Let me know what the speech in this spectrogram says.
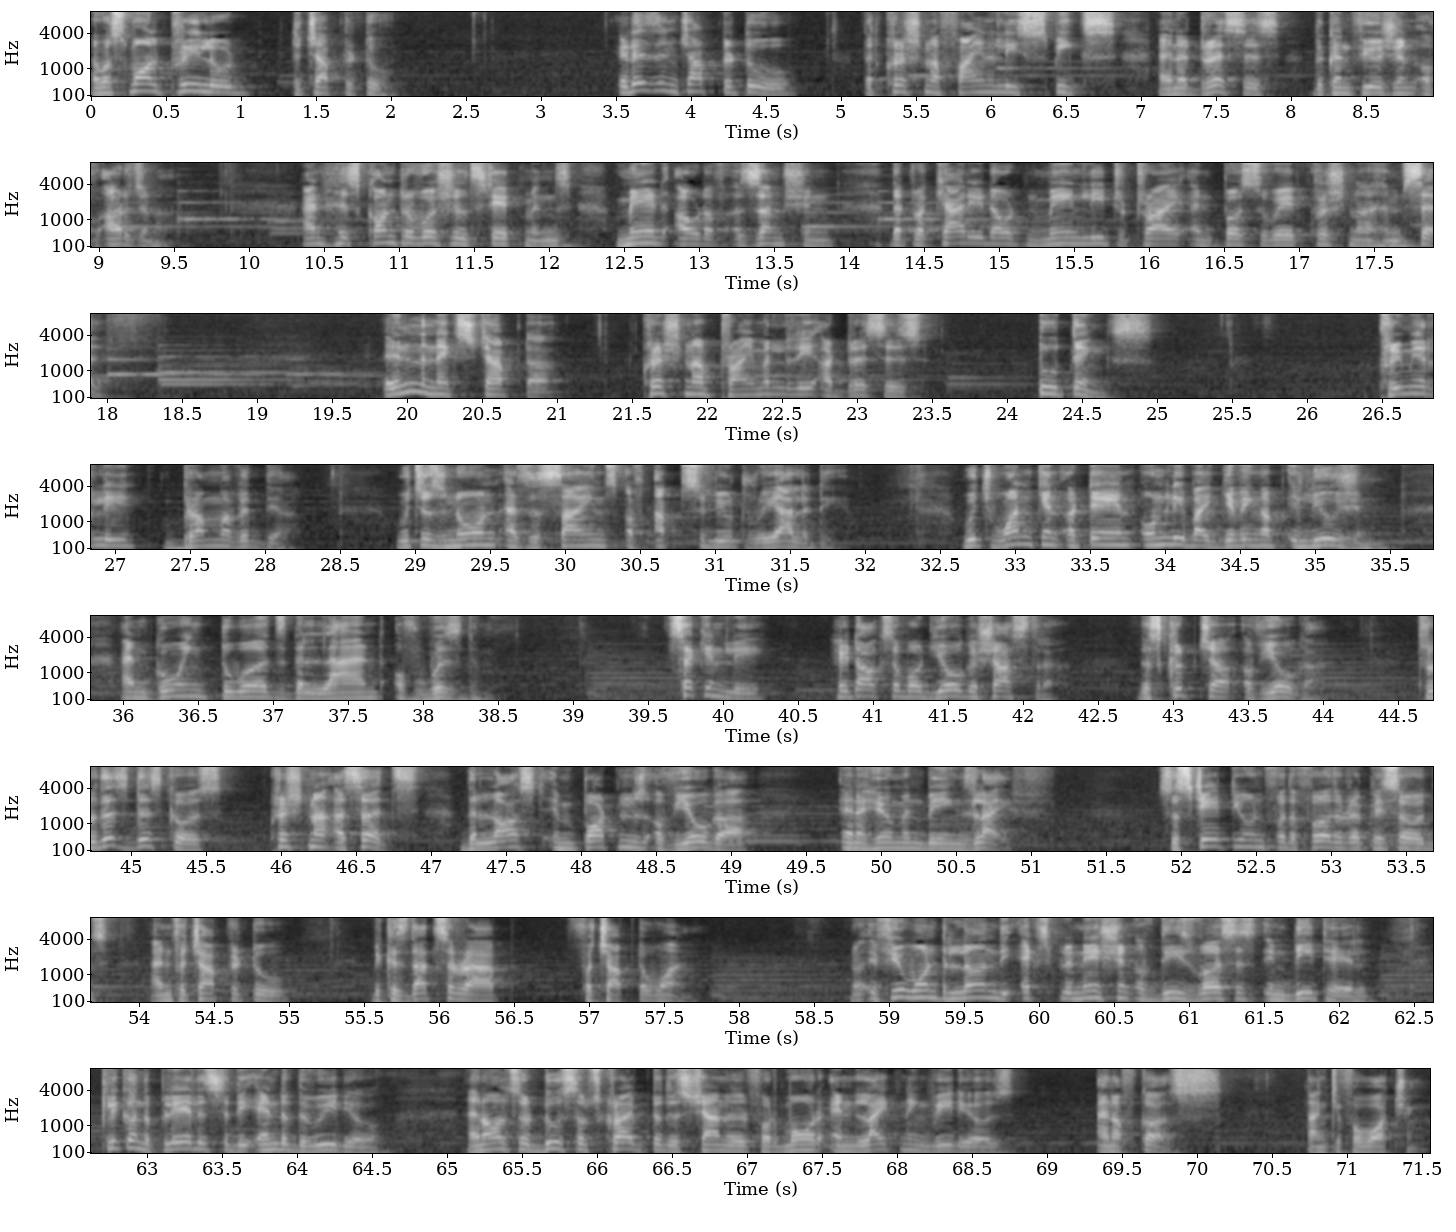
Now, a small prelude to chapter 2. It is in chapter 2 that Krishna finally speaks and addresses the confusion of Arjuna and his controversial statements made out of assumption that were carried out mainly to try and persuade Krishna himself. In the next chapter, Krishna primarily addresses two things. Primarily, Brahma Vidya, which is known as the science of absolute reality, which one can attain only by giving up illusion and going towards the land of wisdom. Secondly, he talks about Yoga Shastra, the scripture of yoga. Through this discourse, Krishna asserts the lost importance of yoga in a human being's life. So stay tuned for the further episodes and for chapter 2 because that's a wrap for chapter 1. Now, if you want to learn the explanation of these verses in detail, click on the playlist at the end of the video and also do subscribe to this channel for more enlightening videos and of course, thank you for watching.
